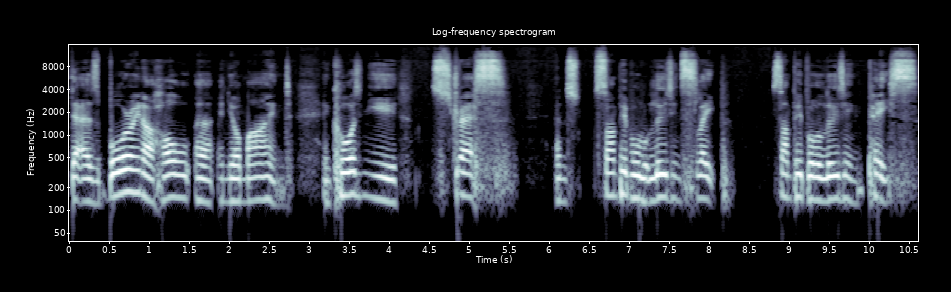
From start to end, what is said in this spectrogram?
that is boring a hole uh, in your mind and causing you stress, and some people losing sleep, some people losing peace.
